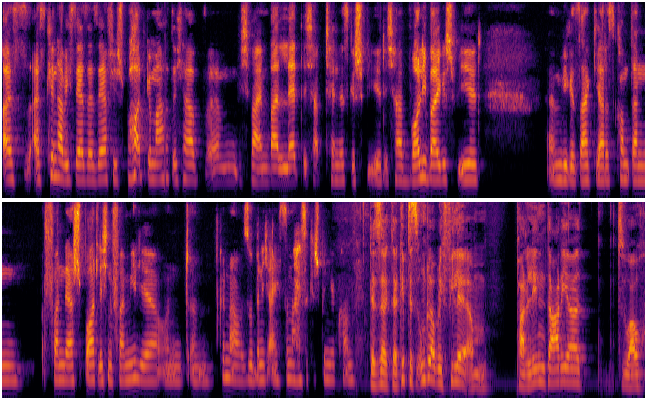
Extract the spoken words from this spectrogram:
als als Kind habe ich sehr sehr sehr viel Sport gemacht. Ich habe ähm, ich war im Ballett, ich habe Tennis gespielt, ich habe Volleyball gespielt. Ähm, wie gesagt, ja, das kommt dann von der sportlichen Familie und ähm, genau so bin ich eigentlich zum Eishockeyspielen gekommen. Das, da gibt es unglaublich viele ähm, Parallelen, Daria, zu auch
